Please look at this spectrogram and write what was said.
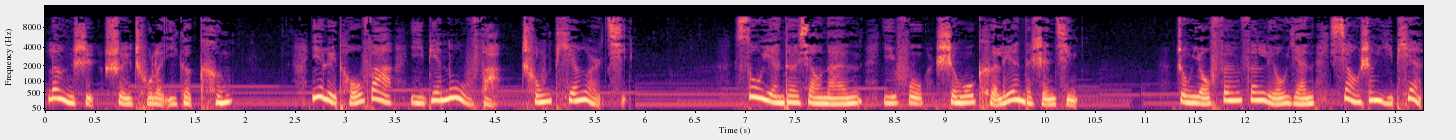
愣是睡出了一个坑，一缕头发已变怒发，冲天而起。素颜的小南一副生无可恋的神情，众友纷纷留言，笑声一片。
